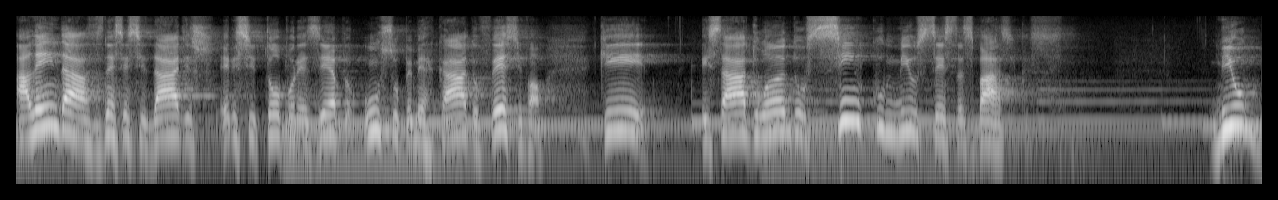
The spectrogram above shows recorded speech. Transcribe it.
Além das necessidades, ele citou, por exemplo, um supermercado, festival, que está doando 5 mil cestas básicas mil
